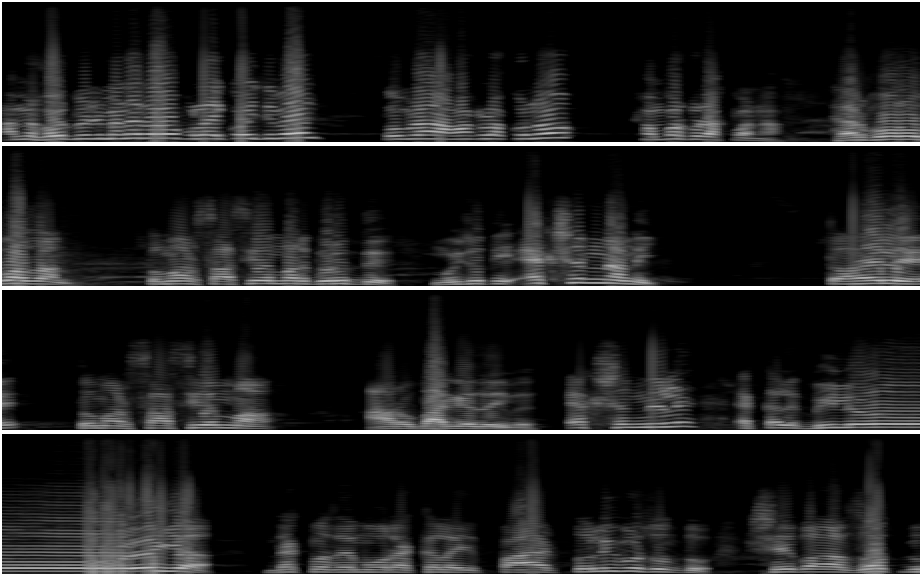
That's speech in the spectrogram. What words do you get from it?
আমি হরবের মানে দাও বলাই কই দিবেন তোমরা আমাকে কোনো সম্পর্ক রাখবা না। এরপরও বাজান তোমার চাষি আম্মার বিরুদ্ধে মুই যদি অ্যাকশন না নিই তাহলে তোমার চাষি আম্মা আরও বাড়িয়ে যাইবে। অ্যাকশন নিলে এককালে বিলইয়া দেখবা যায় মোর এককালে পায়ের তলি পর্যন্ত সেবা যত্ন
